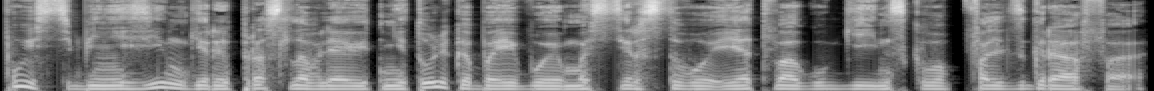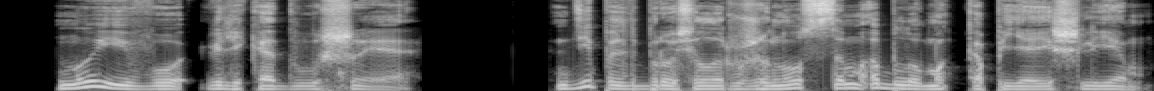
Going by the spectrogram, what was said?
Пусть бенезингеры прославляют не только боевое мастерство и отвагу гейнского фальцграфа, но и его великодушие. Диппольд бросил оруженосцам обломок копья и шлем,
